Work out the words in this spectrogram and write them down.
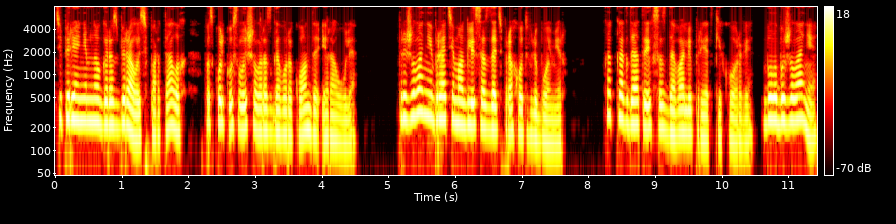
Теперь я немного разбиралась в порталах, поскольку слышала разговоры Конда и Рауля. При желании братья могли создать проход в любой мир. Как когда-то их создавали предки Корви. Было бы желание.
